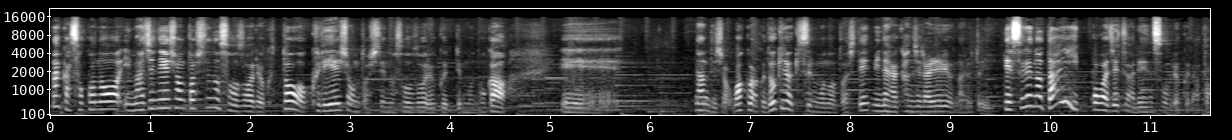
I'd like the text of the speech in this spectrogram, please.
なんかそこのイマジネーションとしての想像力とクリエーションとしての想像力っていうものが、えー、なんでしょうワクワクドキドキするものとしてみんなが感じられるようになるといい。でそれの第一歩は実は連想力だと。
